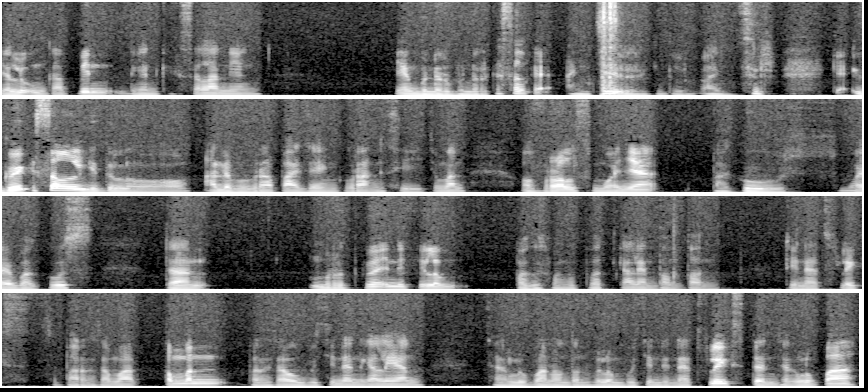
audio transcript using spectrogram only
ya lu ungkapin dengan kekesalan yang yang bener-bener kesel. Kayak anjir gue kesel gitu loh. Ada beberapa aja yang kurang sih cuman overall semuanya bagus semuanya bagus. Dan menurut gue ini film bagus banget buat kalian tonton di Netflix bareng sama temen bareng sama bucinan kalian. Jangan lupa nonton film bucin di Netflix dan jangan lupa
